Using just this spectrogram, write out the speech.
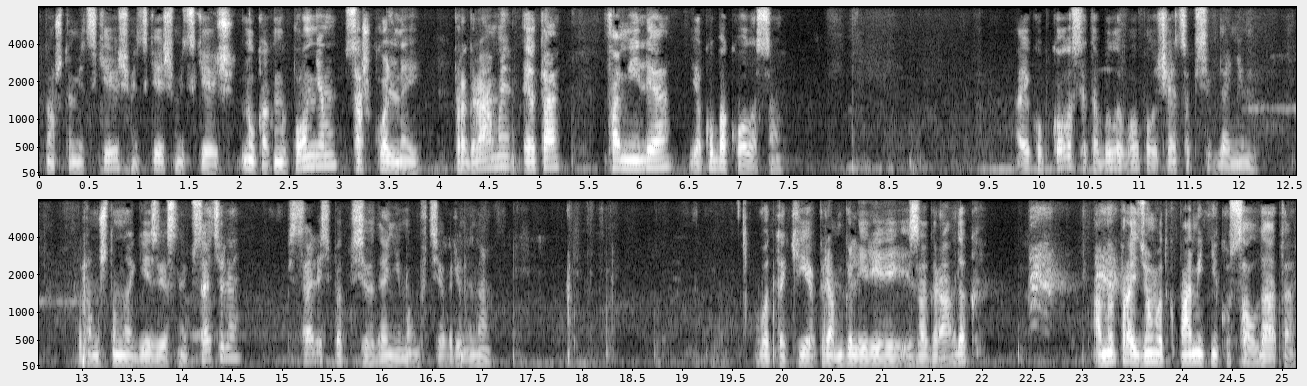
потому что Мицкевич, Мицкевич, Мицкевич. Ну, как мы помним, со школьной программы это фамилия Якуба Колоса. А Якуб Колос это был его, получается, псевдоним. Потому что многие известные писатели писались под псевдонимом в те времена. Вот такие прям галереи из оградок. А мы пройдем вот к памятнику солдата.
